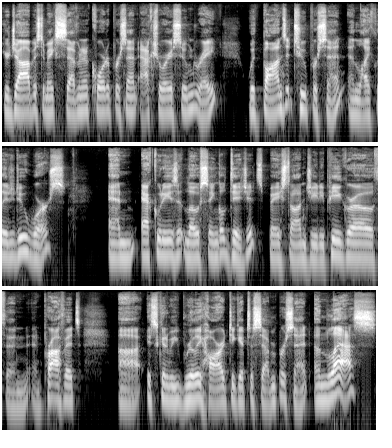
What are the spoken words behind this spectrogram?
your job is to make seven and a quarter percent actuary assumed rate with bonds at 2% and likely to do worse and equities at low single digits based on GDP growth and, and profits. uh, it's going to be really hard to get to 7% unless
